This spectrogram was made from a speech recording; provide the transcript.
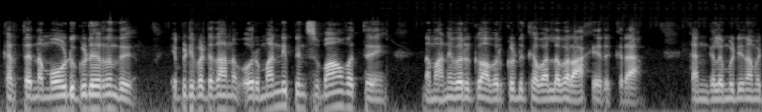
கர்த்தர் நம்மோடு கூட இருந்து இப்படிப்பட்டதான ஒரு மன்னிப்பின் சுபாவத்தை நம் அனைவருக்கும் அவர் கொடுக்க வல்லவராக இருக்கிறார். கண்களை முடி நம்ம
